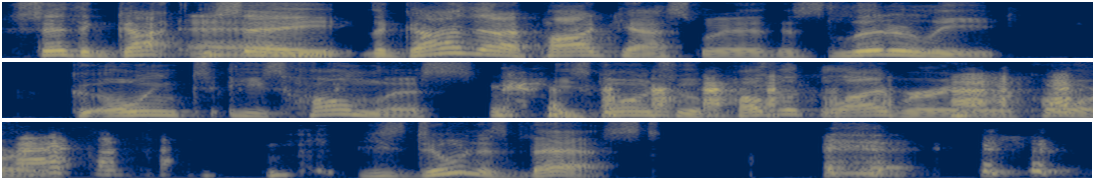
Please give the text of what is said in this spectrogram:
Say the guy. You say the guy that I podcast with is literally going to. He's homeless. He's going to a public library to record. He's doing his best.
